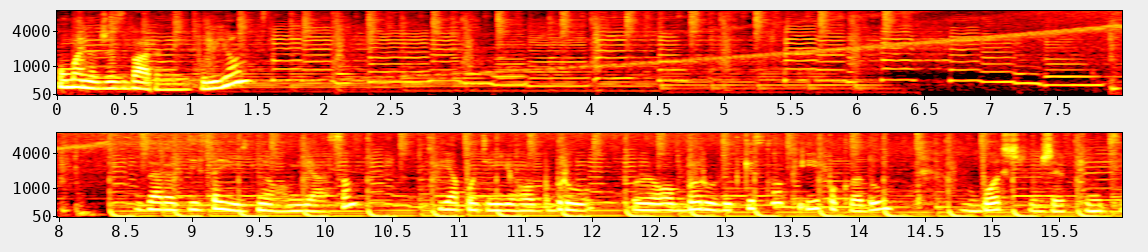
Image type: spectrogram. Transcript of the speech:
У мене вже зварений бульйон. Зараз дістаю з нього м'ясо. Я потім його обберу, обберу від кісток і покладу в борщ вже в кінці.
